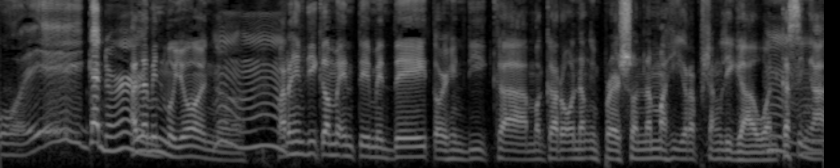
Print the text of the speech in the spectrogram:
O, eh, ganun. Alamin mo yon no? Mm. Para hindi ka ma-intimidate or hindi ka magkaroon ng impression na mahirap siyang ligawan kasi nga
